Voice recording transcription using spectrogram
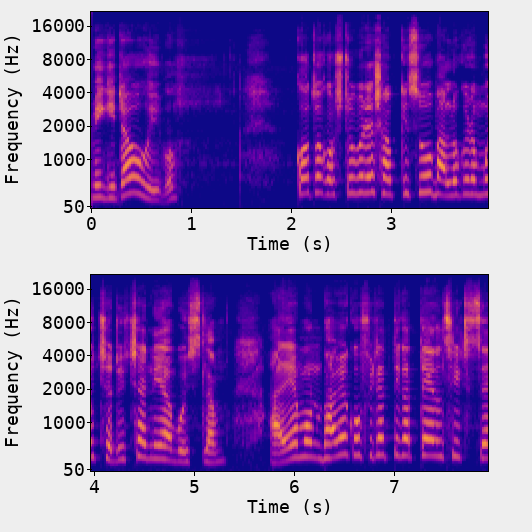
ম্যাগিটাও হইব। কত কষ্ট করে সব কিছু ভালো করে মুচ্ছা টুচ্ছা নিয়ে বসলাম। আর এমনভাবে কফিটার থেকে তেল ছিটছে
